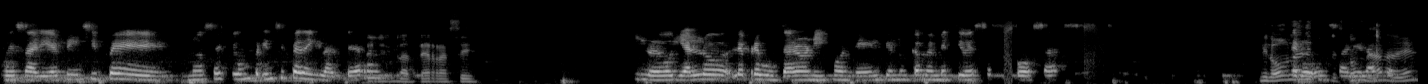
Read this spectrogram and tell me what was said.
Pues salía el príncipe, no sé qué, un príncipe de Inglaterra. En Inglaterra, sí. Y luego ya lo, le preguntaron, hijo Nel, yo nunca me he metido esas cosas. Y no, Pero nadie contestó nada, ¿eh?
